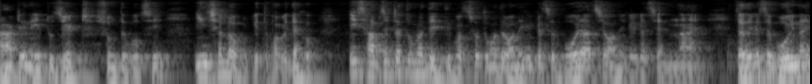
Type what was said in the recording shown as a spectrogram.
না টেনে একটু জেড শুনতে বলছি ইনশাল্লাহ উপকৃত হবে। দেখো, এই সাবজেক্টটা তোমরা দেখতে পাচ্ছ, তোমাদের অনেকের কাছে বই আছে, অনেকের কাছে নাই। যাদের কাছে বই নাই,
